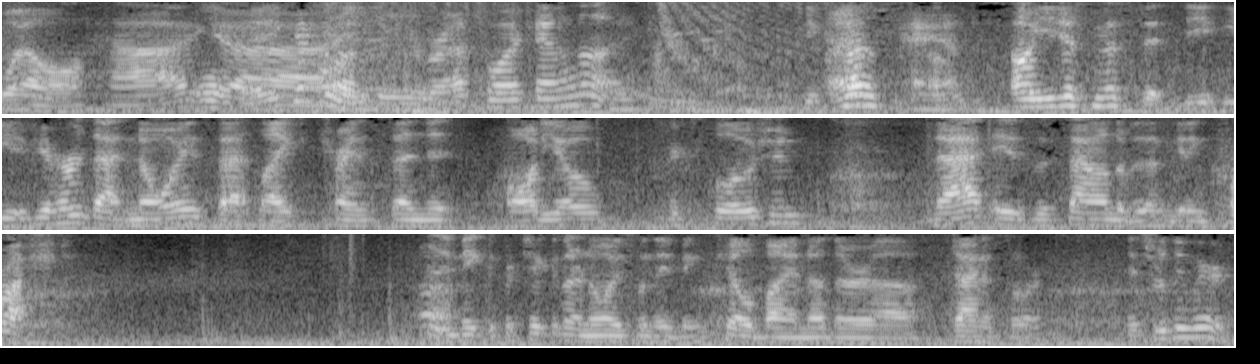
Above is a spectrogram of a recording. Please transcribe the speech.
Well, hi. Well, guys. they could run through the grass. Why can't I? Because I pants. Oh, you just missed it. You, you, if you heard that noise, that like transcendent audio explosion, that is the sound of them getting crushed. And They make a particular noise when they've been killed by another uh, dinosaur. It's really weird.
